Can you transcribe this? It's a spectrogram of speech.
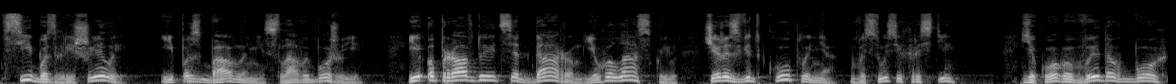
Всі бо згрішили і позбавлені слави Божої, і оправдуються даром Його ласкою через відкуплення в Ісусі Христі, якого видав Бог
